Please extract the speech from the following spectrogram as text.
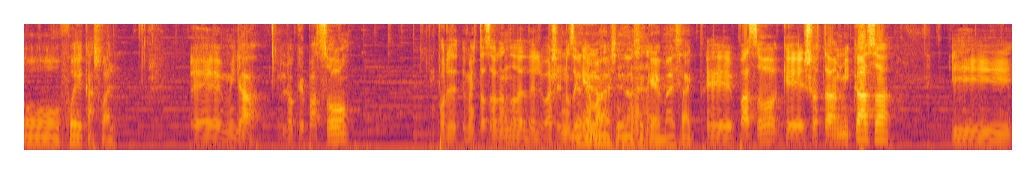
o fue casual? Eh, mira, lo que pasó. por e- me estás hablando del del Valle no se quema. Valle no se quema, exacto. Eh, pasó que yo estaba en mi casa y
